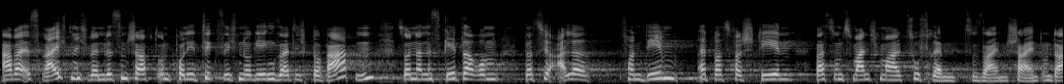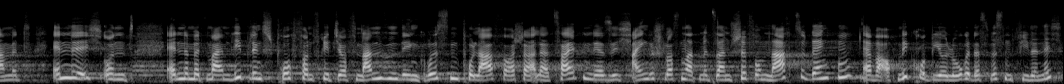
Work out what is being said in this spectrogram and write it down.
Aber es reicht nicht, wenn Wissenschaft und Politik sich nur gegenseitig beraten, sondern es geht darum, dass wir alle von dem etwas verstehen, was uns manchmal zu fremd zu sein scheint. Und damit ende ich und ende mit meinem Lieblingsspruch von Fridtjof Nansen, den größten Polarforscher aller Zeiten, der sich eingeschlossen hat mit seinem Schiff, um nachzudenken. Er war auch Mikrobiologe, das wissen viele nicht.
